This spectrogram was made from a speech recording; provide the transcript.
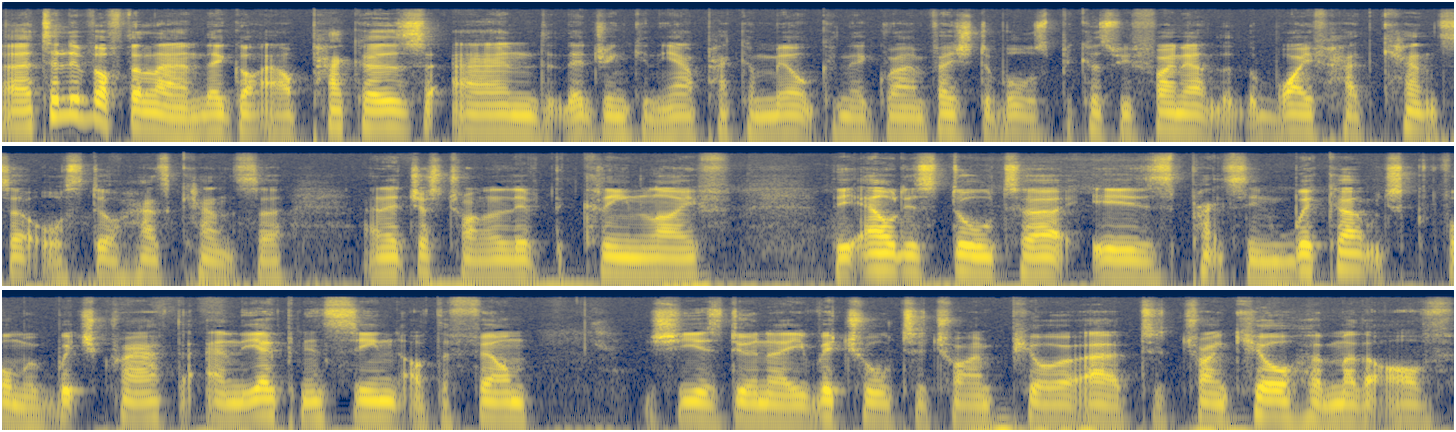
uh, to live off the land. They've got alpacas and they're drinking the alpaca milk and they're growing vegetables because we find out that the wife had cancer or still has cancer and they're just trying to live the clean life. The eldest daughter is practicing Wicca, which is a form of witchcraft, and the opening scene of the film, she is doing a ritual to try and pure uh, to try and cure her mother of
